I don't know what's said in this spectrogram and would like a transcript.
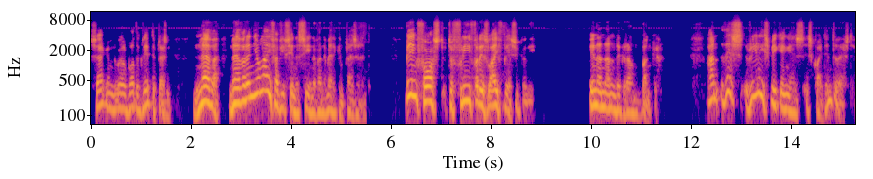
Second World War, the Great Depression. Never, never in your life have you seen a scene of an American president being forced to flee for his life, basically, in an underground bunker. And this, really speaking, is, is quite interesting.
